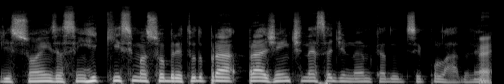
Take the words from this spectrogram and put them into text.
lições assim riquíssimas, sobretudo para a gente nessa dinâmica do discipulado. Né? É.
